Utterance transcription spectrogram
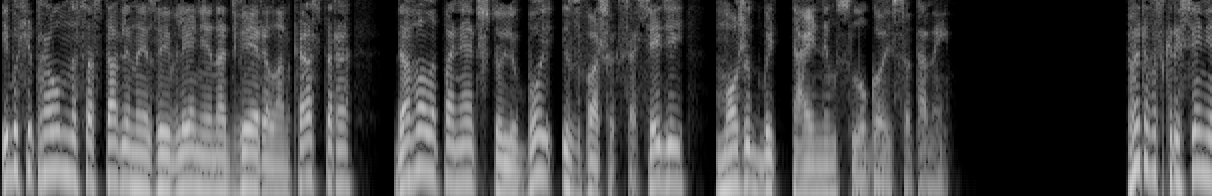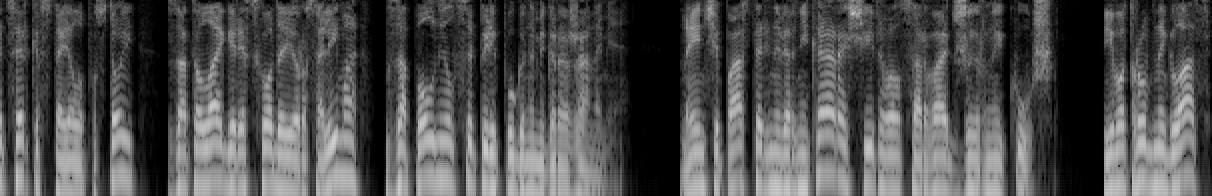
ибо хитроумно составленное заявление на двери Ланкастера давало понять, что любой из ваших соседей может быть тайным слугой сатаны. В это воскресенье церковь стояла пустой, зато лагерь исхода Иерусалима заполнился перепуганными горожанами. Нынче пастырь наверняка рассчитывал сорвать жирный куш. Его трубный глаз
